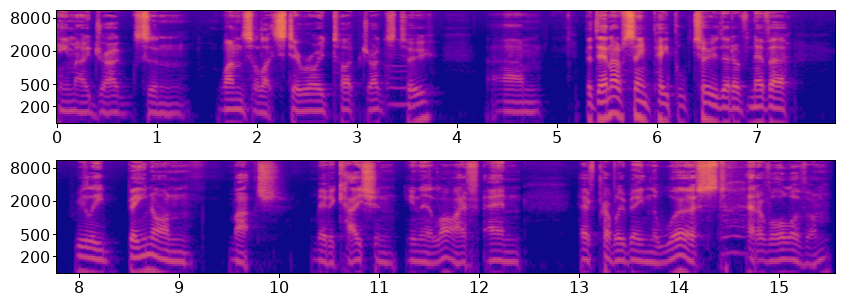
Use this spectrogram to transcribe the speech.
chemo drugs and ones are like steroid type drugs too. Um, but then I've seen people too that have never really been on much medication in their life and have probably been the worst out of all of them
